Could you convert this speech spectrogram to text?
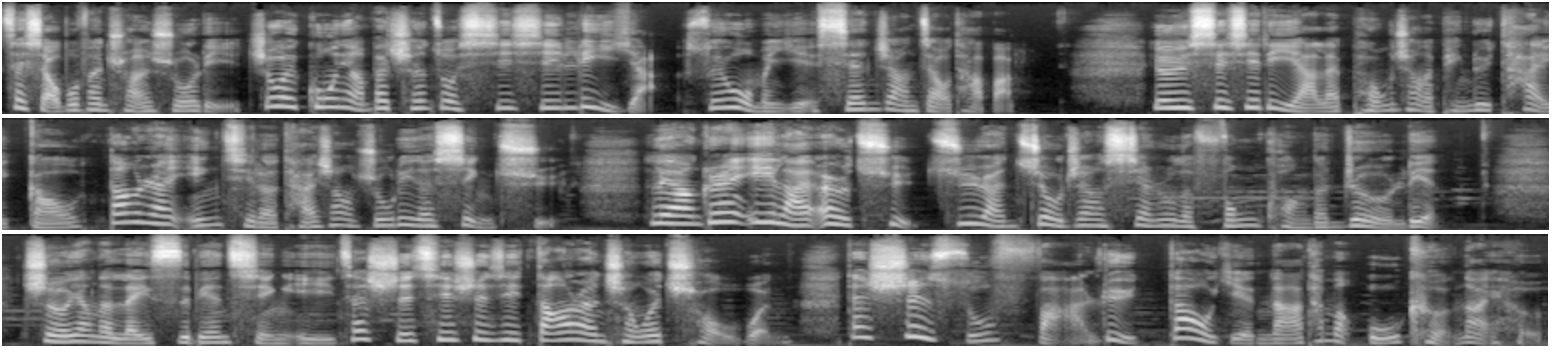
在小部分传说里，这位姑娘被称作西西利亚，所以我们也先这样叫她吧。由于西西利亚来捧场的频率太高，当然引起了台上朱莉的兴趣。两个人一来二去，居然就这样陷入了疯狂的热恋。这样的蕾丝边情谊，在十七世纪当然成为丑闻，但世俗法律倒也拿他们无可奈何。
